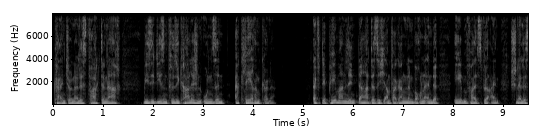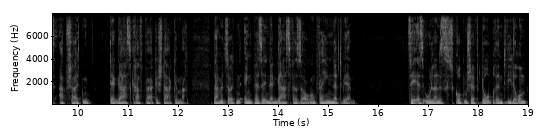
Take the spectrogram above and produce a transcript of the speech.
Kein Journalist fragte nach, wie sie diesen physikalischen Unsinn erklären könne. FDP-Mann Lindner hatte sich am vergangenen Wochenende ebenfalls für ein schnelles Abschalten der Gaskraftwerke stark gemacht. Damit sollten Engpässe in der Gasversorgung verhindert werden. CSU-Landesgruppenchef Dobrindt wiederum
